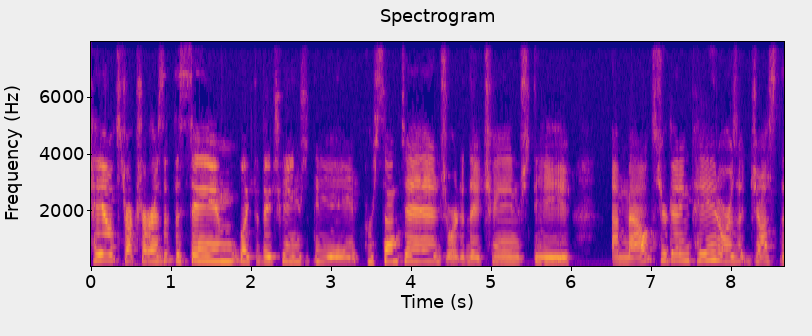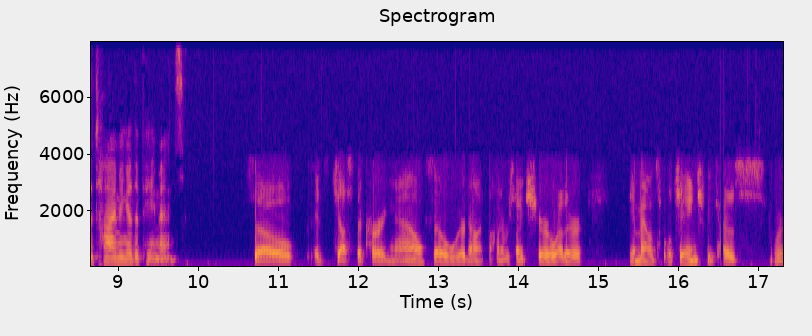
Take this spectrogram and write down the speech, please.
payout structure, is it the same? Like, did they change the percentage, or did they change the amounts you're getting paid, or is it just the timing of the payments? So it's just occurring now. So we're not 100% sure whether the amounts will change because we're,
